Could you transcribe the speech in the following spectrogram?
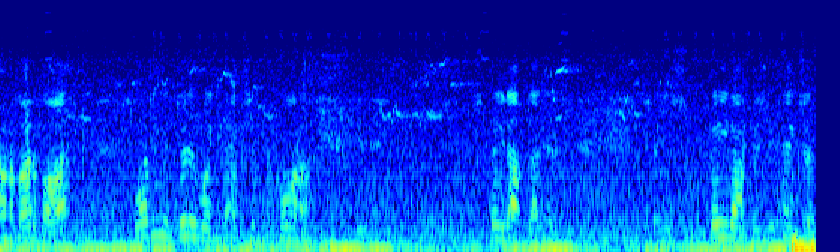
on a motorbike, what do you do when you exit the corner? Speed up, don't you? So you speed up as you exit.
